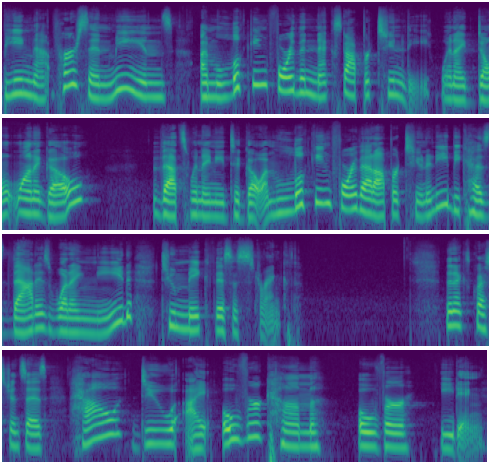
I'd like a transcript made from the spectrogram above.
being that person means I'm looking for the next opportunity. When I don't want to go, that's when I need to go. I'm looking for that opportunity because that is what I need to make this a strength. The next question says, How do I overcome overeating?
